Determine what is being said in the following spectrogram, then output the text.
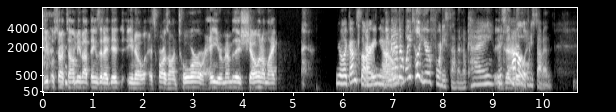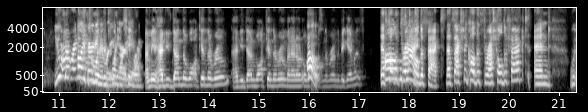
people start telling me about things that I did, you know, as far as on tour or hey, you remember this show? And I'm like, You're like, I'm sorry, no. Amanda, wait till you're 47, okay? Wait till you're 47. You remember Only anything from when you're memories already 22. I mean, have you done the walk in the room? Have you done walk in the room? And I don't know what Oh. was in the room to begin with. That's All called the the time. threshold effect. That's actually called the threshold effect. And we,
